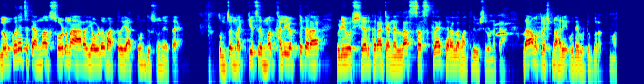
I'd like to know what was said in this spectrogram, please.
लवकरच त्यांना सोडणार एवढं मात्र यातून दिसून येत आहे. तुमचं नक्कीच मत खाली व्यक्त करा व्हिडिओ शेअर करा चॅनलला सबस्क्राईब करायला मात्र विसरू नका. रामकृष्ण हरी उद्या भेटू परत. नमस्कार.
